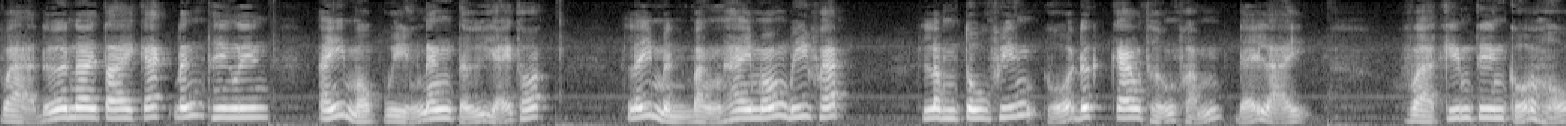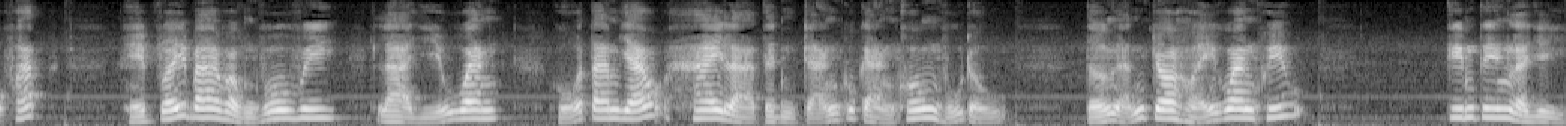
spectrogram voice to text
và đưa nơi tay các đấng thiên liêng ấy một quyền năng tự giải thoát, lấy mình bằng hai món bí pháp, lâm tu phiến của Đức Cao Thượng Phẩm để lại, và kim tiên của hộ Pháp, hiệp với ba vòng vô vi là diệu quan của tam giáo hay là tình trạng của càng khôn vũ trụ, tượng ảnh cho huệ quan khiếu Kim tiên là gì?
